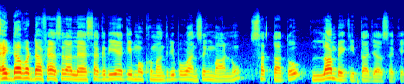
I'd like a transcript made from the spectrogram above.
ਐਡਾ ਵੱਡਾ ਫੈਸਲਾ ਲੈ ਸਕਦੀ ਹੈ ਕਿ ਮੁੱਖ ਮੰਤਰੀ ਭਗਵੰਤ ਸਿੰਘ ਮਾਨ ਨੂੰ ਸੱਤਾ ਤੋਂ ਲਾਂਭੇ ਕੀਤਾ ਜਾ ਸਕੇ।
